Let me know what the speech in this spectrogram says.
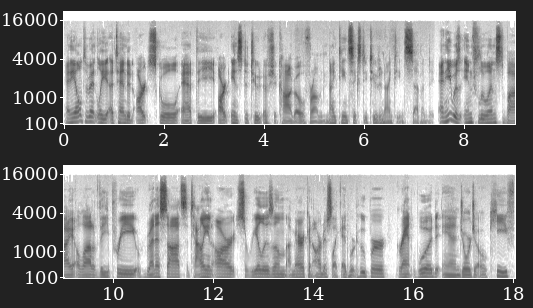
And he ultimately attended art school at the Art Institute of Chicago from 1962 to 1970. And he was influenced by a lot of the pre Renaissance Italian art, Surrealism, American artists like Edward Hopper, Grant Wood and Georgia O'Keeffe,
